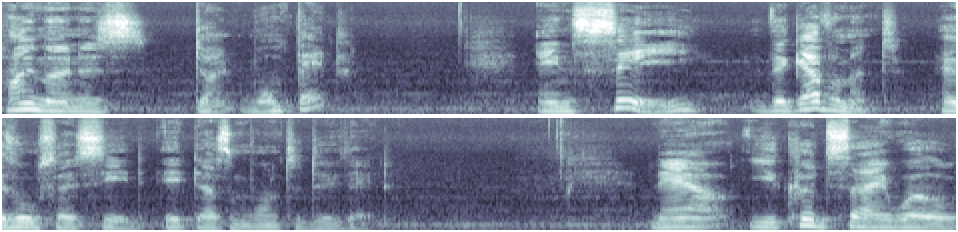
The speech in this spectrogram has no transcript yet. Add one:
homeowners don't want that. And C, the government has also said it doesn't want to do that. Now, you could say, well,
